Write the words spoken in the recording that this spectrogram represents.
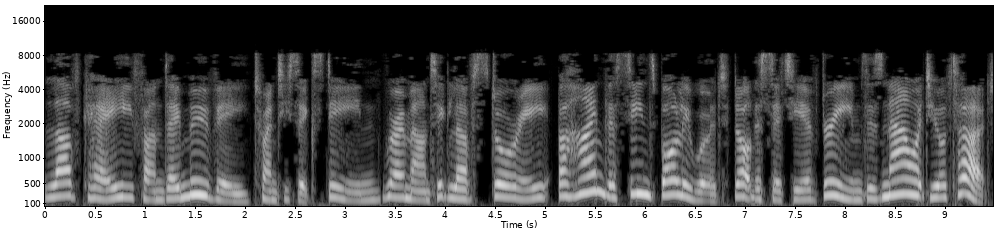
Love Ke Funday Movie 2016 Romantic love story, behind the scenes Bollywood. The City of Dreams is now at your touch.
